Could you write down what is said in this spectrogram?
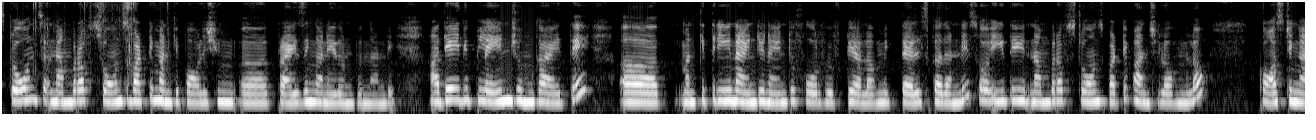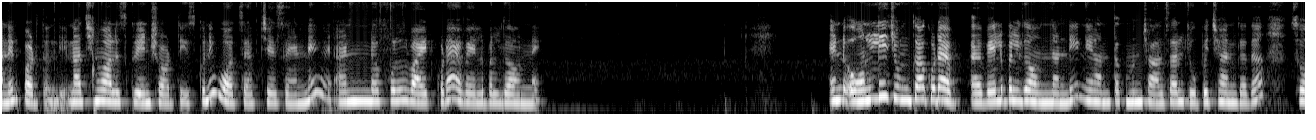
స్టోన్స్ నెంబర్ ఆఫ్ స్టోన్స్ బట్టి మనకి పాలిషింగ్ ప్రైజింగ్ uh, అనేది ఉంటుందండి. అదే ఇది ప్లెయిన్ జుమ్కా అయితే uh, మనకి three ninety nine to four fifty అలా మీకు తెలుసు కదండి. సో ఇది నెంబర్ ఆఫ్ స్టోన్స్ బట్టి పంచలోహంలో కాస్టింగ్ అనేది పడుతుంది. నచ్చిన వాళ్ళు స్క్రీన్ షాట్ తీసుకుని వాట్సాప్ చేసేయండి. అండ్ ఫుల్ వైట్ కూడా అవైలబుల్గా ఉన్నాయి. అండ్ ఓన్లీ జుమ్కా కూడా అవైలబుల్గా ఉందండి. నేను అంతకుముందు చాలాసార్లు చూపించాను కదా. సో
